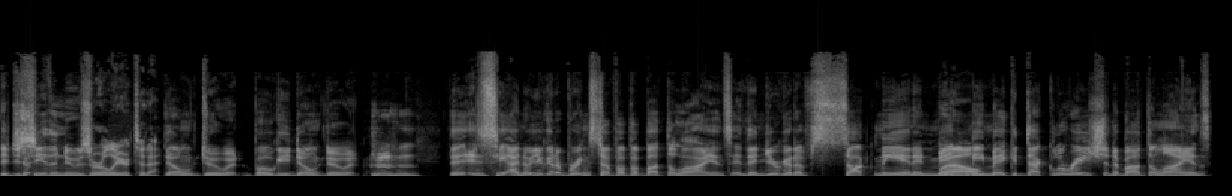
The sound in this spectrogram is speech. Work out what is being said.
did you see the news earlier today? Don't do it, Bogey. Don't do it. See, I know you're going to bring stuff up about the Lions, and then you're going to suck me in and make Well- me make a declaration about the Lions.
